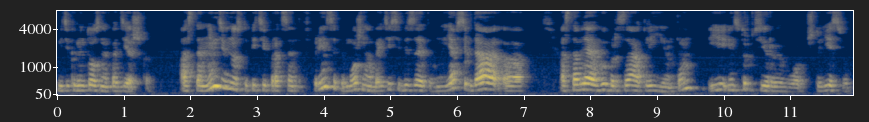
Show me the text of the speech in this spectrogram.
медикаментозная поддержка. А остальным 95% в принципе можно обойтись и без этого. Но я всегда а, оставляю выбор за клиентом и инструктирую его, что есть вот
